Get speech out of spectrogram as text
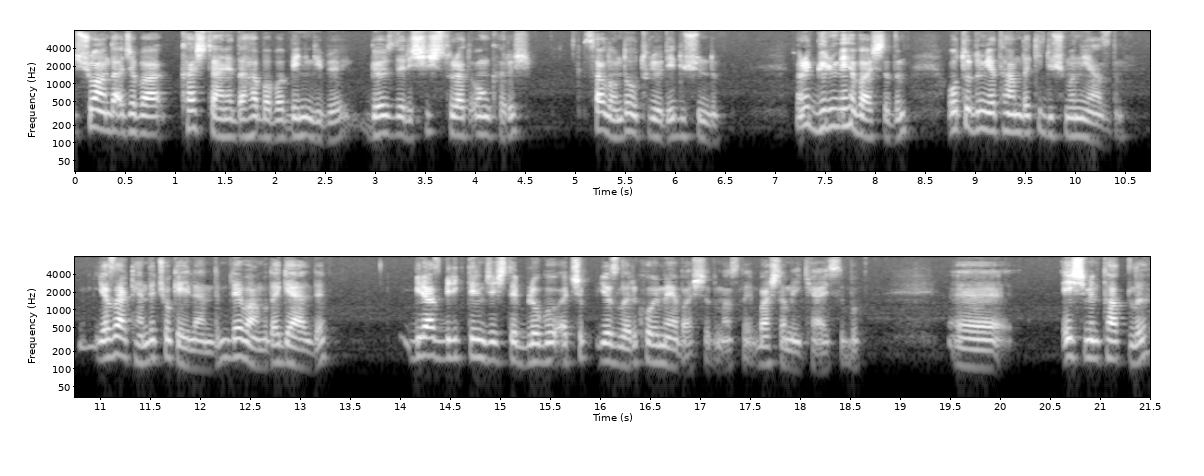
Şu anda acaba kaç tane daha baba benim gibi gözleri şiş surat on karış salonda oturuyor diye düşündüm. Sonra gülmeye başladım. Oturdum yatağımdaki düşmanı yazdım. Yazarken de çok eğlendim. Devamı da geldi. Biraz biriktirince işte blogu açıp yazıları koymaya başladım aslında. Başlama hikayesi bu. Ee, Eşimin tatlı,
